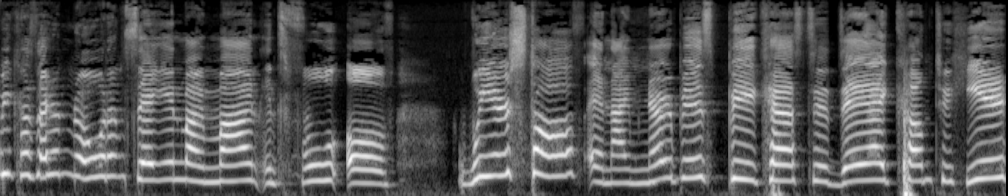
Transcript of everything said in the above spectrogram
because I don't know what I'm saying. My mind it's full of weird stuff and I'm nervous because today I come to here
